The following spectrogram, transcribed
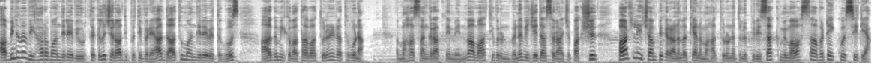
අභිනව විහාර මන්දිරය විවෘත කළ ජනාධිපතිවරයා ධාතු මන්දිරය වෙත ගොස් ආගමික වතාවත් වන නිරත වුණා. මහා සංඝරත්නය මෙන්ම අමාත්‍යවරුන් වන විජේදාස රාජපක්ෂ පාටලී චම්පික රණමක යන මහත්වරුන් ඇතුළු පිරිසක් මෙම අවස්ථාවට එක්ව සිටියා.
